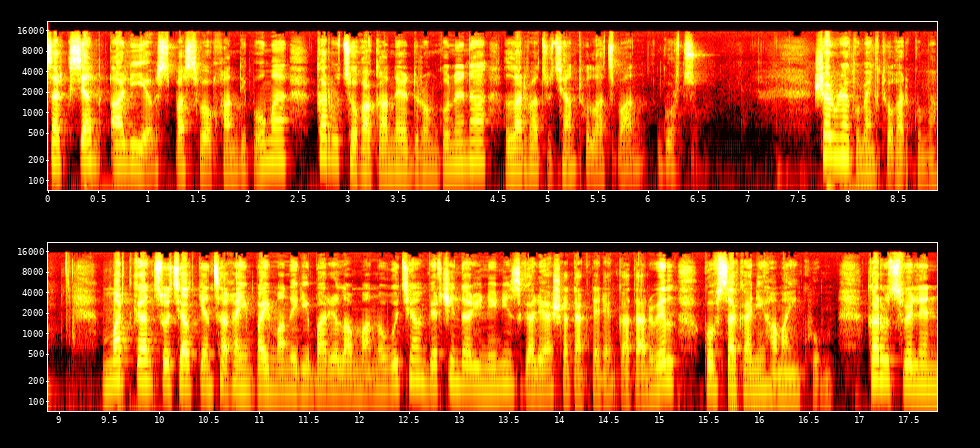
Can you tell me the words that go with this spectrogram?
Սարգսյան-Ալիև սպասվող հանդիպումը կառուցողական ներդրում կունենա լարվածության թույլատրման գործում։ Շարունակում ենք թողարկումը։ Մարդկանց սոցիալ-կենցաղային պայմանների բարելավման ուղղությամբ վերջին տարիներին զգալի աշխատանքներ են կատարվել Կովսականի համայնքում։ Կառուցվել են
